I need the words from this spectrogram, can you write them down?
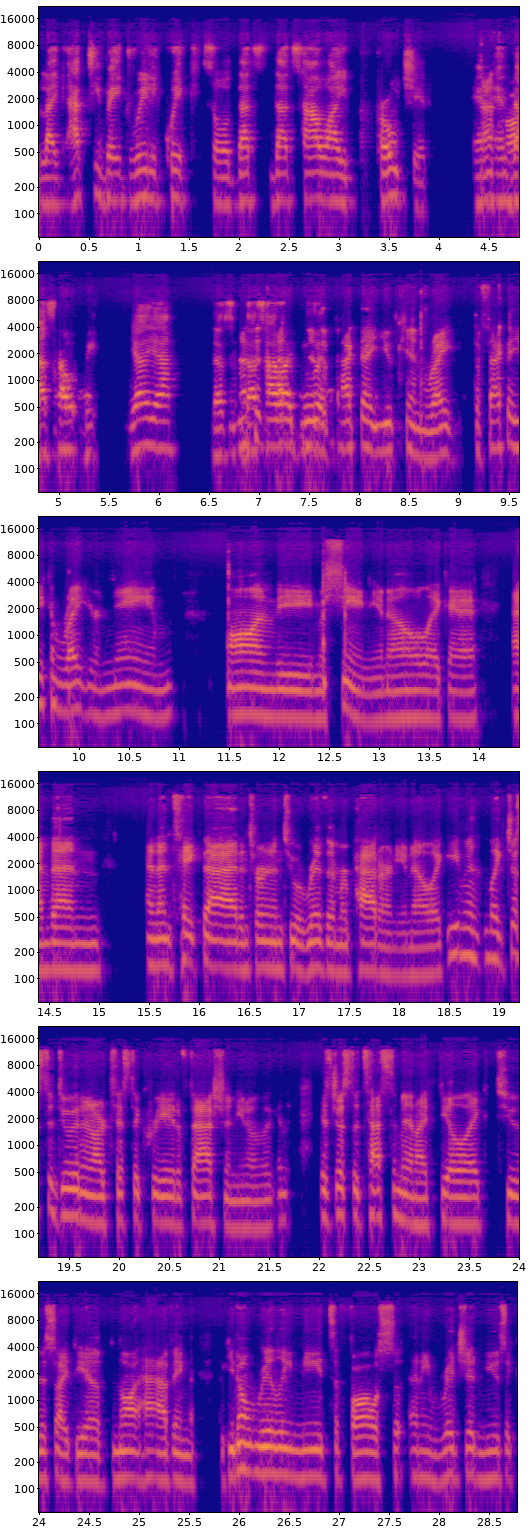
like activate really quick. So that's that's how i approach it. And that's and awesome. that's how we, yeah yeah. That's that's, that's how i do it the fact that you can write the fact that you can write your name on the Maschine you know like uh, and then and then take that and turn it into a rhythm or pattern you know like even like just to do it in artistic creative fashion you know like, it's just a testament i feel like to this idea of not having like you don't really need to follow any rigid music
